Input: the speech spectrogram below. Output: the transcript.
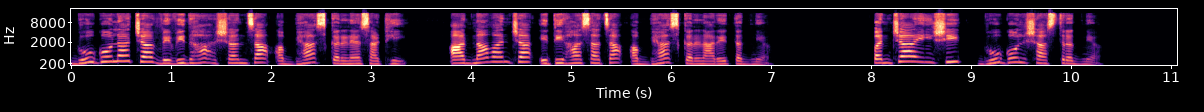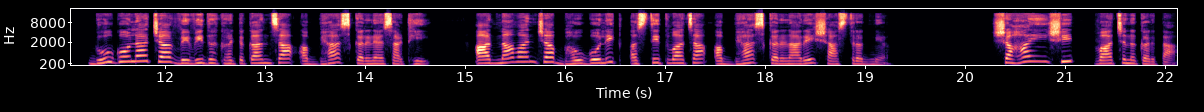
भूगोलाच्या विविध अशांचा अभ्यास करण्यासाठी आडनावांच्या इतिहासाचा अभ्यास करणारे तज्ज्ञ पंच्याऐंशी भूगोलशास्त्रज्ञ. भूगोलाच्या विविध घटकांचा अभ्यास करण्यासाठी आडनावांच्या भौगोलिक अस्तित्वाचा अभ्यास करणारे शास्त्रज्ञ. शहाऐंशी वाचनकर्ता.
